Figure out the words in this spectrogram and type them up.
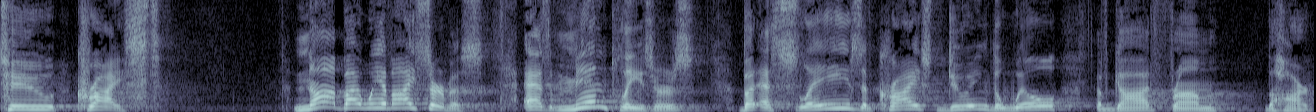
to Christ, not by way of eye service, as men pleasers, but as slaves of Christ, doing the will of God from the heart.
